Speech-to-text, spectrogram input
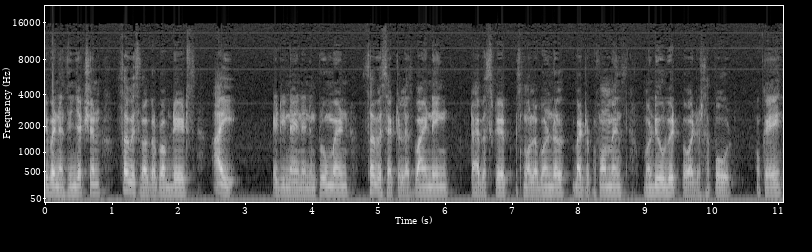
Dependency injection service worker updates i18n and improvement service selectorless binding typescript smaller bundle better performance module with provider support okay?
